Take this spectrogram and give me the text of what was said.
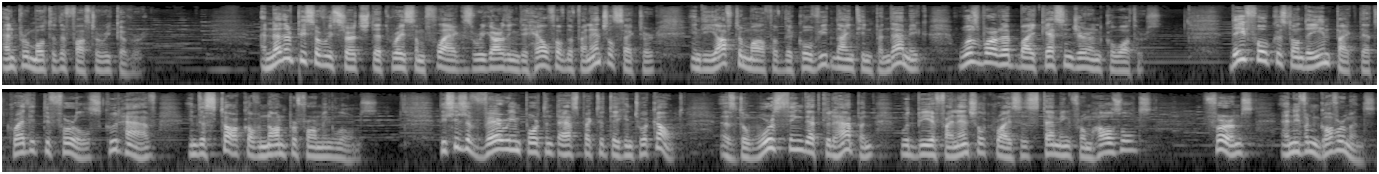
and promoted a faster recovery. Another piece of research that raised some flags regarding the health of the financial sector in the aftermath of the COVID 19 pandemic was brought up by Kasinger and co authors. they focused on the impact that credit deferrals could have in the stock of non performing loans. This is a very important aspect to take into account, as the worst thing that could happen would be a financial crisis stemming from households, firms, and even governments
